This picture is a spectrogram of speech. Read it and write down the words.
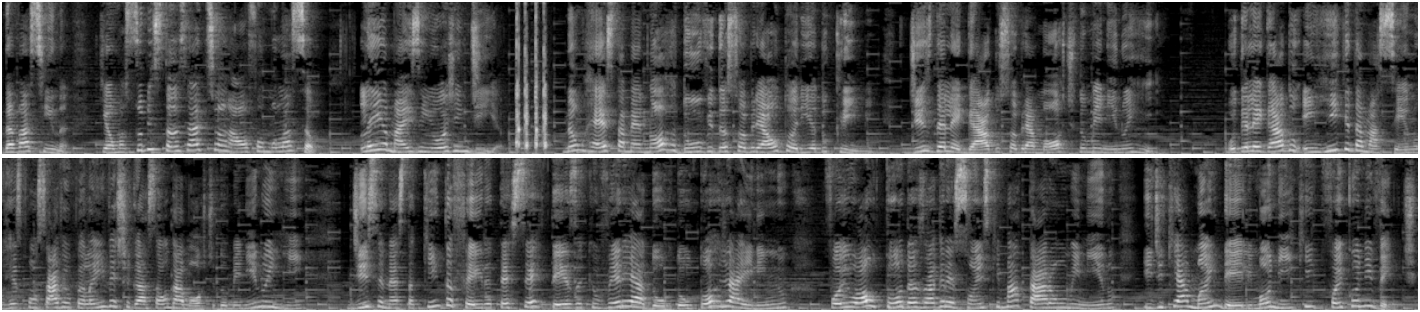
da vacina, que é uma substância adicional à formulação. Leia mais em Hoje em Dia. Não resta a menor dúvida sobre a autoria do crime, diz delegado sobre a morte do menino Henrique. O delegado Henrique Damasceno, responsável pela investigação da morte do menino Henrique, disse nesta quinta-feira ter certeza que o vereador Doutor Jairinho foi o autor das agressões que mataram o menino e de que a mãe dele, Monique, foi conivente.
